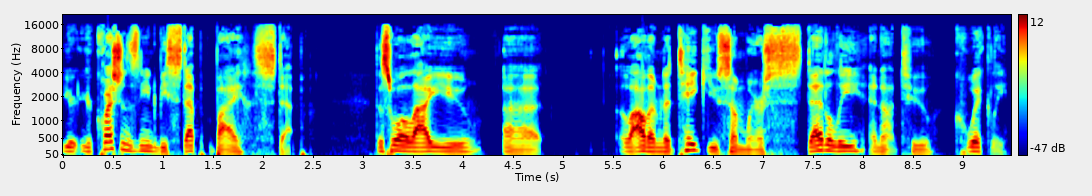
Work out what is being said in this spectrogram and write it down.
your your questions need to be step by step. This will allow you uh, allow them to take you somewhere steadily and not too quickly.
